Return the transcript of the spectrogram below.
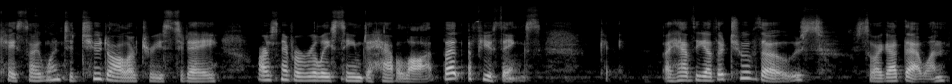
Okay, so I went to two Dollar Trees today. Ours never really seemed to have a lot, but a few things. Okay, I have the other two of those, so I got that one.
